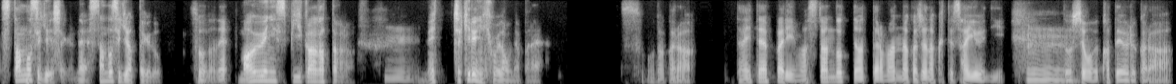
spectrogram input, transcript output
スタンド席でしたけどね。スタンド席だったけど、そうだね。真上にスピーカーがあったから、うん。めっちゃ綺麗に聞こえたもんね、やっぱね。そうだから、大体やっぱり、まあ、スタンドってなったら真ん中じゃなくて左右にうん。どうしても偏るから、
